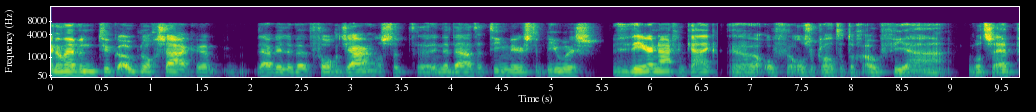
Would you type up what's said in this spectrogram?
En dan hebben we natuurlijk ook nog zaken, daar willen we volgend jaar, als het uh, inderdaad het team weer stabiel is, weer naar gaan kijken. Uh, of we onze klanten toch ook via WhatsApp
